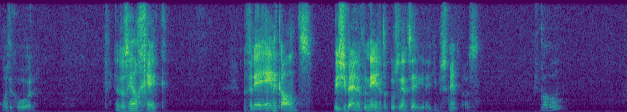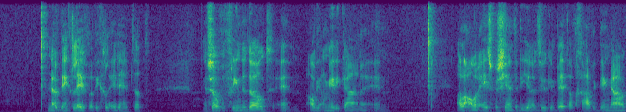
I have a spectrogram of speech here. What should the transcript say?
wat ik hoorde. En het was heel gek. Want van de ene kant wist je bijna voor 90% zeker dat je besmet was. Waarom? Nou, ik denk het leven wat ik geleden heb, dat zoveel vrienden dood en al die Amerikanen en alle andere AIDS-patiënten die je natuurlijk in bed had gehad. Ik denk, nou,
